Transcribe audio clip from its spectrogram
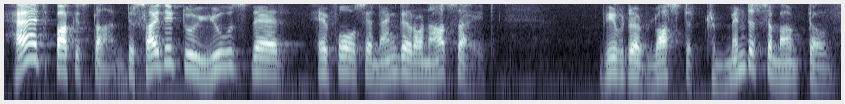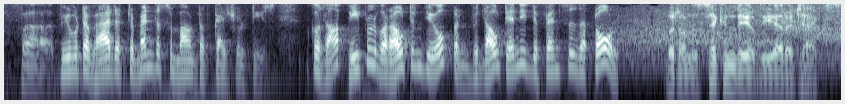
Had Pakistan decided to use their air force and anger on our side, we would have lost a tremendous amount of, uh, we would have had a tremendous amount of casualties because our people were out in the open without any defenses at all. But on the second day of the air attacks,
